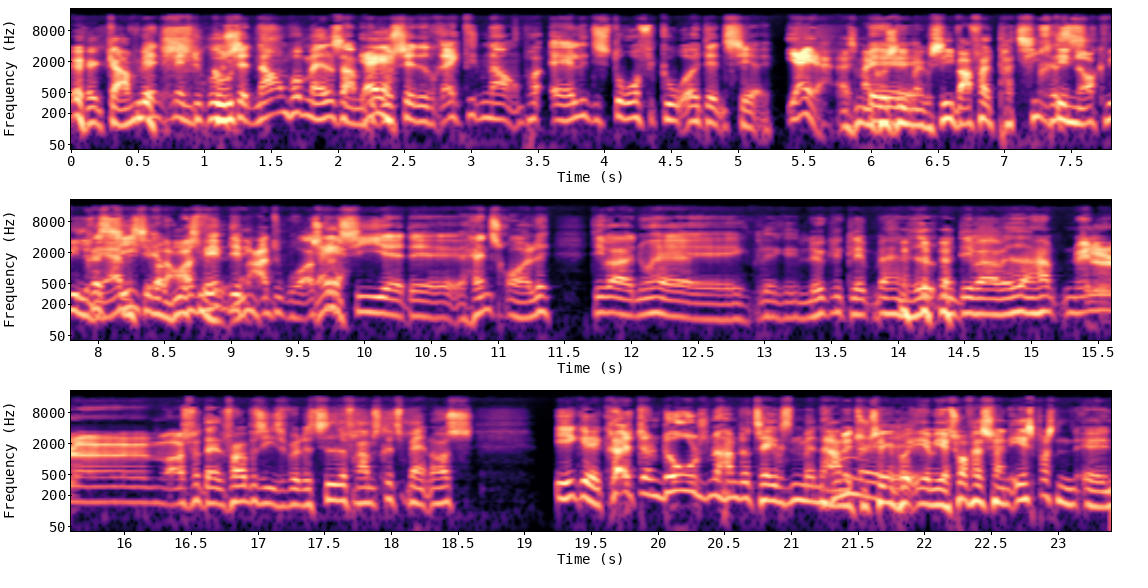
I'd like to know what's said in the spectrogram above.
øh, gamle Men, men du kunne gut. sætte navn på dem alle sammen. Ja, Du ja. kunne sætte et rigtigt navn på alle de store figurer i den serie. Ja, ja, altså man kunne, Øh, sige, man kunne sige, hvad for et parti det nok ville præcis, være, hvis det var eller også hvem det var. Du kunne også Ja, ja, godt sige, at øh, hans rolle, det var, nu har jeg øh, lykkeligt glemt, hvad han hed, men det var, hvad hedder han, øh, også for Dansk Folkeparti selvfølgelig, tidligere fremskridtsmand også. Ikke Christian Dolsen, ham der talte sådan, men Ja, ham... men du tænker på, øh, jamen, jeg tror faktisk, Søren Espersen øh,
